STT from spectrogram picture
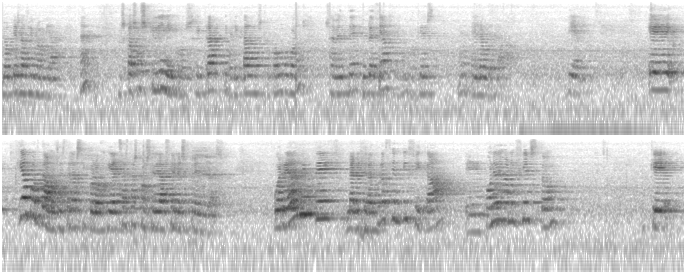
lo que es la fibromialgia. Los casos clínicos y prácticos delicados que pongo con solamente impresión, porque es ¿eh? el lo que. Bien. ¿Qué aportamos desde la psicología hechas estas consideraciones previas? Pues realmente la literatura científica eh, pone de manifiesto que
